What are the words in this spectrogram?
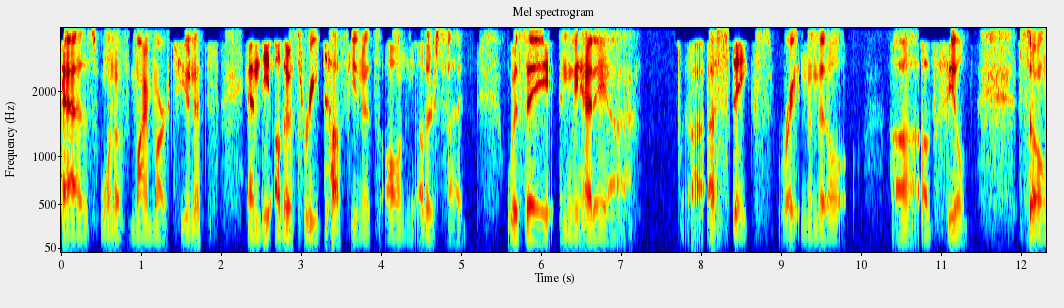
as one of my marked units, and the other three tough units all on the other side with a and we had a uh, a stakes right in the middle uh, of the field. So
